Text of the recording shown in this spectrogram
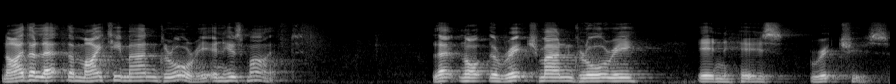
neither let the mighty man glory in his might. Let not the rich man glory in his riches.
